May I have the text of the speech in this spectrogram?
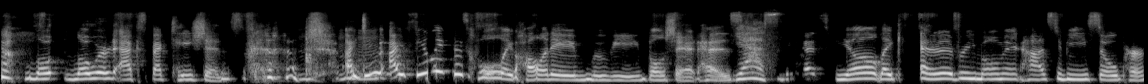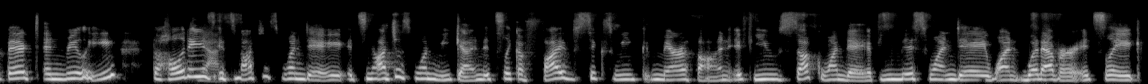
like lo- lowered expectations. mm-hmm. I do. Mm-hmm. I feel like this whole like holiday movie bullshit has yes us feel like every moment has to be so perfect, and really. The holidays, yes. it's not just one day, it's not just one weekend, it's like a five, six week marathon. If you suck one day, if you miss one day, one whatever, it's like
